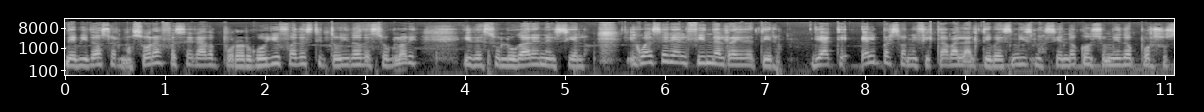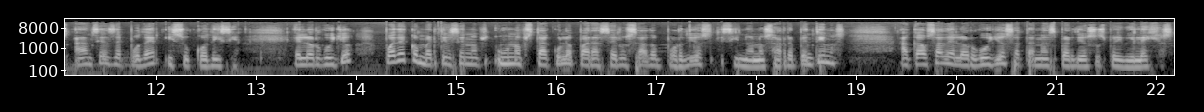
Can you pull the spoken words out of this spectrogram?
Debido a su hermosura fue cegado por orgullo y fue destituido de su gloria y de su lugar en el cielo. Igual sería el fin del rey de Tiro ya que él personificaba la altivez misma, siendo consumido por sus ansias de poder y su codicia. El orgullo puede convertirse en un obstáculo para ser usado por Dios si no nos arrepentimos. A causa del orgullo, Satanás perdió sus privilegios.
